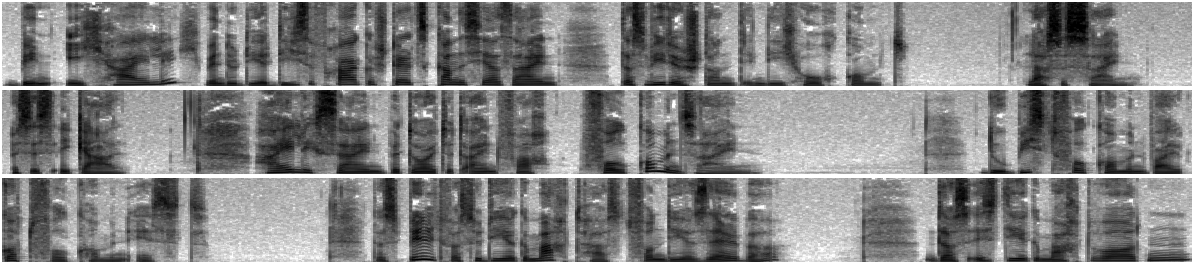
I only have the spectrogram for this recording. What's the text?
Bin ich heilig? Wenn du dir diese Frage stellst, kann es ja sein, dass Widerstand in dich hochkommt. Lass es sein. Es ist egal. Heilig sein bedeutet einfach vollkommen sein. Du bist vollkommen, weil Gott vollkommen ist. Das Bild, was du dir gemacht hast von dir selber, das ist dir gemacht worden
